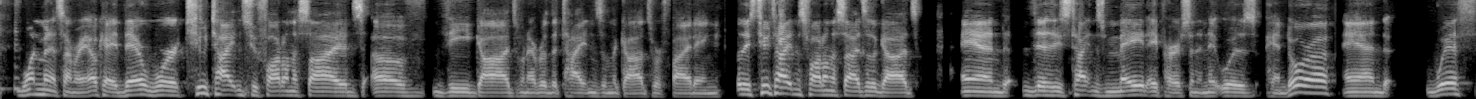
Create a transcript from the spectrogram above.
one minute summary. Okay, there were two titans who fought on the sides of the gods whenever the titans and the gods were fighting. So these two titans fought on the sides of the gods, and these titans made a person, and it was Pandora. And with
